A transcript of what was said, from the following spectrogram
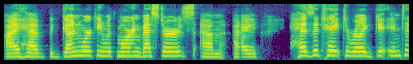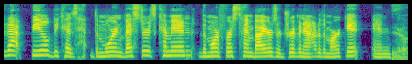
I have begun working with more investors. Um, I hesitate to really get into that field because the more investors come in, the more first time buyers are driven out of the market. And yeah.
